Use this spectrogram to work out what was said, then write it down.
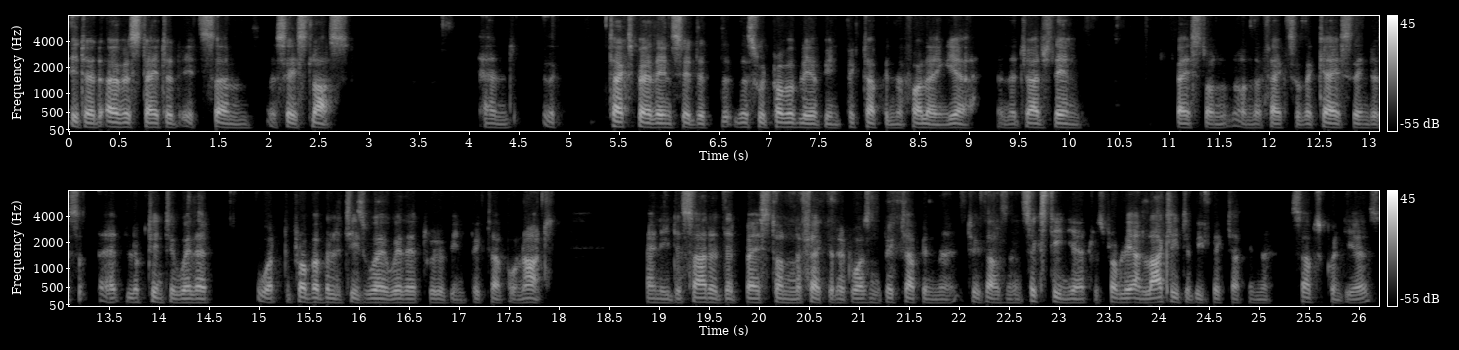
it had overstated its um, assessed loss. And the taxpayer then said that th this would probably have been picked up in the following year. And the judge then, based on, on the facts of the case, then just had looked into whether what the probabilities were, whether it would have been picked up or not. And he decided that based on the fact that it wasn't picked up in the 2016 year, it was probably unlikely to be picked up in the subsequent years.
